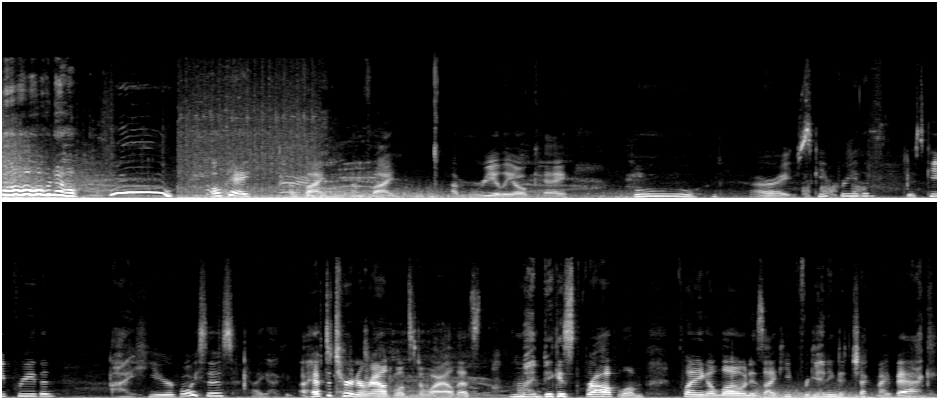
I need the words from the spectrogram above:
Oh no! Woo! Okay, I'm fine. I'm fine. I'm really okay. Ooh. Alright, just keep breathing. Just keep breathing. I hear voices. I, I have to turn around once in a while. That's my biggest problem playing alone is I keep forgetting to check my back.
